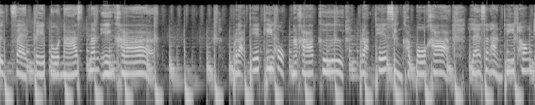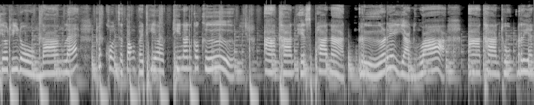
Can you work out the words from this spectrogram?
ตึกแฝดเปโตนัสนั่นเองค่ะ ประเทศที่ 6 นะคะ คือ ประเทศสิงคโปร์ค่ะ และสถานที่ท่องเที่ยวที่โด่งดัง และทุกคนจะต้องไปเที่ยวที่นั่นก็คือ อาคารเอสพลานาดหรือเรียกอีกอย่างหนึ่งว่า อาคารทุเรียน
